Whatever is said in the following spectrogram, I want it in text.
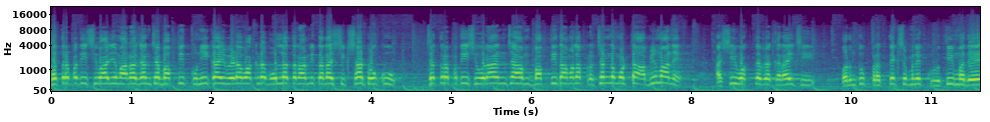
छत्रपती शिवाजी महाराजांच्या बाबतीत कुणी काही वेळवाकडं बोललं तर आम्ही त्याला शिक्षा ठोकू. छत्रपती शिवरायांच्या बाबतीत आम्हाला प्रचंड मोठा अभिमान आहे अशी वक्तव्य करायची. परंतु प्रत्यक्ष म्हणजे कृतीमध्ये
